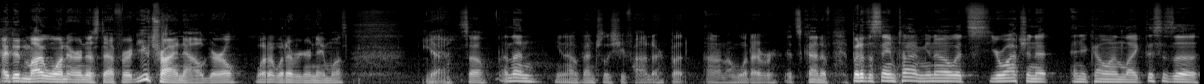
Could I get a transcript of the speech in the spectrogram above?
I did my one earnest effort. You try now, girl. What whatever your name was. Yeah. So and then you know eventually she found her, but I don't know whatever. It's kind of but at the same time you know it's you're watching it and you're going like this is a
